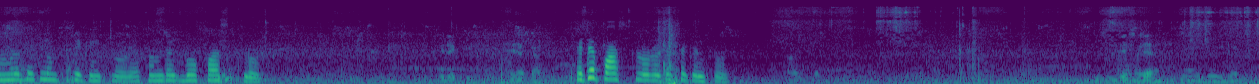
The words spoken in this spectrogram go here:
আমরা দেখলাম সেকেন্ড ফ্লোর এখন দেখব ফার্স্ট ফ্লোর এটা এটা এটা ফার্স্ট ফ্লোর ওটা second floor this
